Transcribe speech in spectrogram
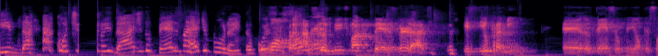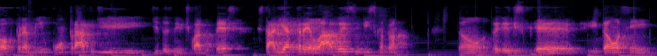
e dar a continuidade do Pérez na Red Bull, né? Então, coisa o contrato de 2024 do Pérez, verdade. Esse, eu, para mim, é, eu tenho essa opinião pessoal, que para mim o contrato de, de 2024 do Pérez estaria atrelado a esse vice-campeonato. Então, eles, é, então, assim,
